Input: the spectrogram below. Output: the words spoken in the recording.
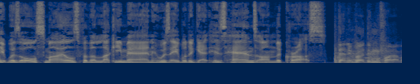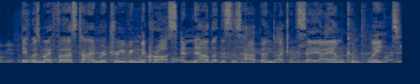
It was all smiles for the lucky man who was able to get his hands on the cross. It was my first time retrieving the cross, and now that this has happened, I can say I am complete.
